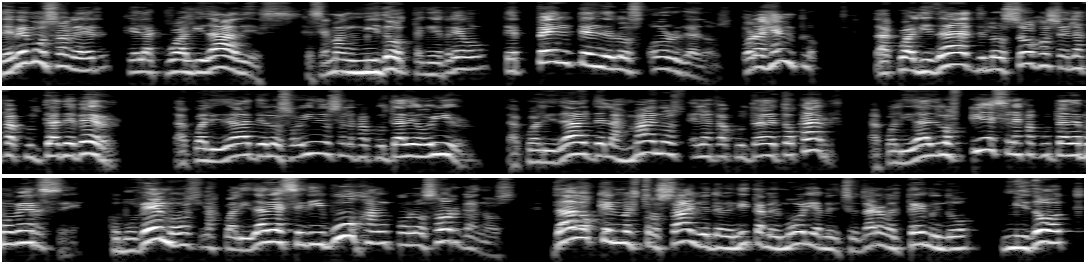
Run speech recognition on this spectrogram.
Debemos saber que las cualidades que se llaman midot en hebreo dependen de los órganos. Por ejemplo, la cualidad de los ojos es la facultad de ver, la cualidad de los oídos es la facultad de oír. La cualidad de las manos es la facultad de tocar. La cualidad de los pies es la facultad de moverse. Como vemos, las cualidades se dibujan con los órganos. Dado que nuestros sabios de bendita memoria mencionaron el término midot,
